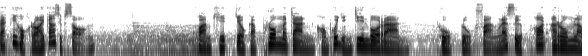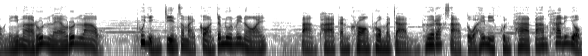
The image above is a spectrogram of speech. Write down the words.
แฟกต์ที่ 692 ความคิดเกี่ยวกับพรหมจรรย์ของผู้หญิงจีนโบราณ ถูกปลูกฝังและสืบทอดอารมณ์เหล่านี้มารุ่นแล้วรุ่นเล่า ผู้หญิงจีนสมัยก่อนจำนวนไม่น้อย ต่างพากันครองพรหมจรรย์เพื่อรักษาตัวให้มีคุณค่าตามค่านิยม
